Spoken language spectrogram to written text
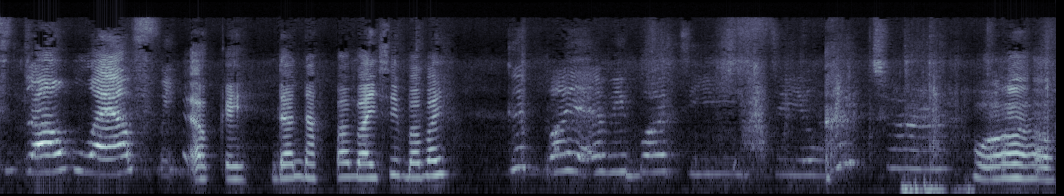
Stop laughing. Okay, done na. Bye-bye. See, bye-bye. Goodbye, everybody. See you later. Wow.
